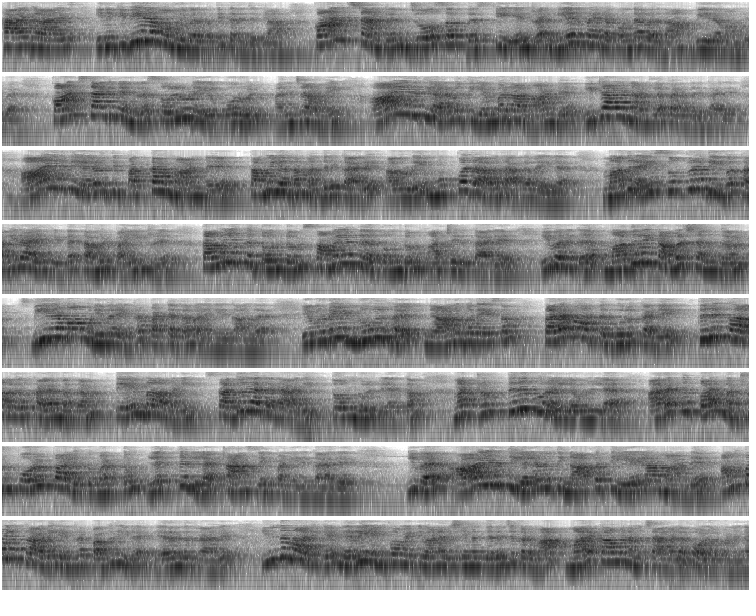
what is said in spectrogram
Hi guys இன்னைக்கு வீரம முனிவரை பத்தி தெரிஞ்சுக்கலாம். கான்ஸ்டாண்டின் ஜோசப் பெஸ்கி என்ற இயற்பெயரை கொண்டவர் தான் வீரம முனிவர் கான்ஸ்டாண்டின் என்ற சொல்லுடைய பொருள் அஞ்சாமை ஆயிரத்தி அறுநூத்தி எண்பதாம் ஆண்டு இட்டாலி நாட்டுல பிறந்திருக்காரு. ஆயிரத்தி எழுநூத்தி பத்தாம் ஆண்டு தமிழகம் வந்திருக்காரு. அவருடைய முப்பதாவது அகவையில. மதுரை சுப்ரதீப கவிராயர் கிட்ட தமிழ் பயின்று தமிழுக்கு தொண்டும் சமயத்து தொண்டும் ஆற்றியிருக்காரு இவருக்கு மதுரை தமிழ் சங்கம் வீரமாமுனிவர் என்ற பட்டத்தை வழங்கியிருக்காங்க. இவருடைய நூல்கள் ஞானோபதேசம் பரமார்த்த குருகதை திருக்காவலூர் கலம்பகம் தேம்பாவணி சதுரகராதி தொன்னூல் விளக்கம் மற்றும் திருக்குறள்ல உள்ள அறத்துப்பால் மற்றும் பொருட்பாலுக்கு மட்டும் லெத்தின்ல டிரான்ஸ்லேட் பண்ணியிருக்காரு. இவர் ஆயிரத்தி எழுநூத்தி நாற்பத்தி ஏழாம் ஆண்டு அம்பலக்காடு என்ற பகுதியில இறந்துடுறாரு. இந்த மாதிரிக்கே நிறைய இன்ஃபர்மேட்டிவான விஷயங்கள் தெரிஞ்சுக்கணுமா மறக்காம நம்ம சேனலை ஃபாலோ பண்ணுங்க.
